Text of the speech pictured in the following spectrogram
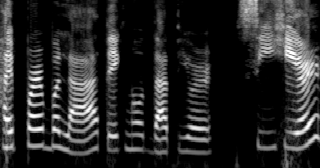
hyperbola, take note that your C here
